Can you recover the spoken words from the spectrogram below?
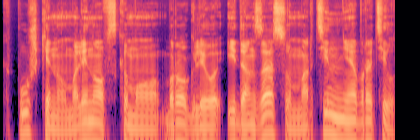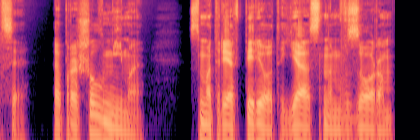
К Пушкину, Малиновскому, Броглио и Донзасу Мартин не обратился, а прошел мимо, смотря вперед ясным взором,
